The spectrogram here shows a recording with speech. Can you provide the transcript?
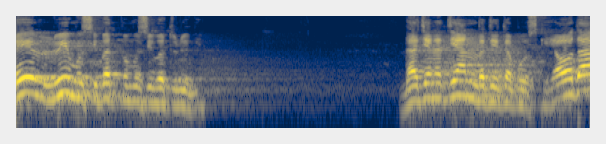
ډېر لوی مصیبت په مصیبتونو کې دا جنتیان به دې تاسو کې او دا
